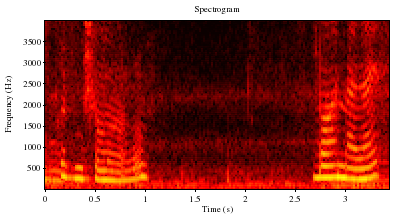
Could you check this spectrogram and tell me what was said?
ఒక్క నిమిషం ఆగు. బాగుందా గైస్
